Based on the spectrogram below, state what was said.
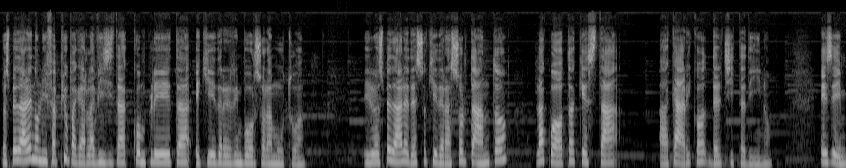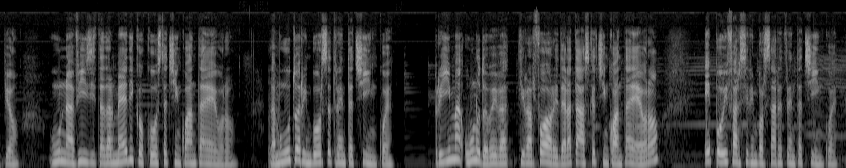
l'ospedale non gli fa più pagare la visita completa e chiedere il rimborso alla mutua. L'ospedale adesso chiederà soltanto la quota che sta a carico del cittadino. Esempio, una visita dal medico costa 50 euro, la mhm. mutua rimborsa 35. Prima uno doveva tirar fuori dalla tasca 50 euro e poi farsi rimborsare 35.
